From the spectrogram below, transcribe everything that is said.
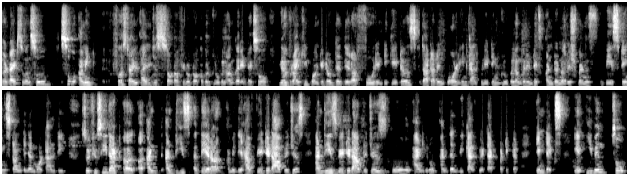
uh, right so so so i mean first I'll, I'll just sort of you know talk about global hunger index. So you have rightly pointed out that there are four indicators that are involved in calculating global hunger index undernourishment wasting stunting and mortality. So if you see that uh, uh, and and these uh, there are i mean they have weighted averages and these weighted averages go and you know and then we calculate that particular index. Even so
